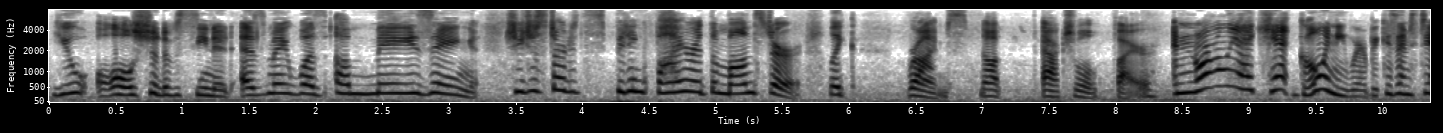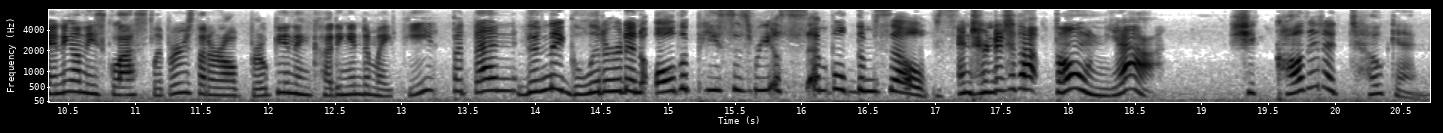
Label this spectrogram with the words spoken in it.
You all should have seen it. Esme was amazing. She just started spitting fire at the monster. Like rhymes, not actual fire. And normally I can't go anywhere because I'm standing on these glass slippers that are all broken and cutting into my feet, but then. Then they glittered and all the pieces reassembled themselves. And turned into that phone, yeah. She called it a token.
